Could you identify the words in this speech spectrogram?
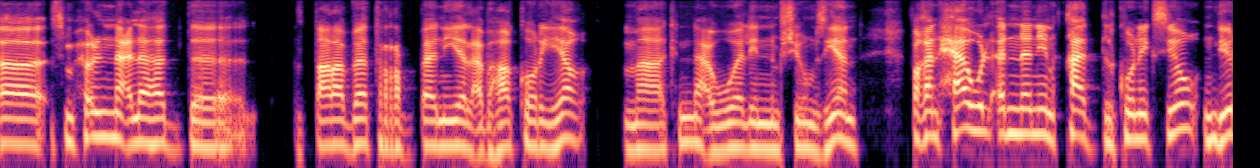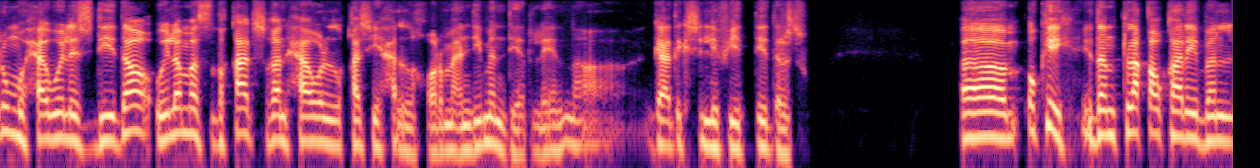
آه، اسمحوا لنا على هاد آه، الضربات الربانية لعبها كوريا ما كنا عوالين نمشيو مزيان. فغنحاول أنني نقاد الكونيكسيون نديروا محاولة جديدة وإلا ما صدقاتش غنحاول نلقى شي حل آخر. ما عندي ما ندير لأن كاع داكشي اللي في يدي درتو. أوكي إذا نتلاقاو قريبا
